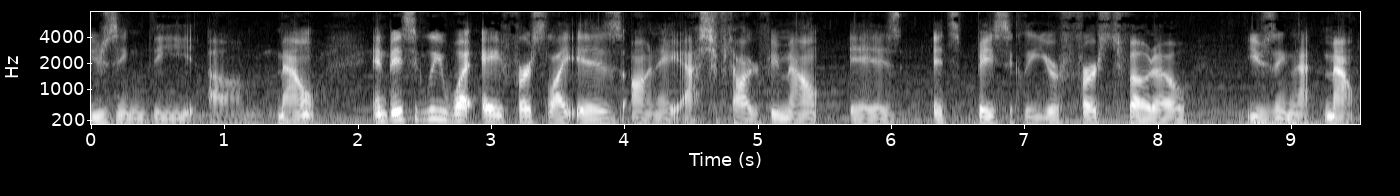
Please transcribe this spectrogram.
using the um, mount and basically what a first light is on a astrophotography mount is it's basically your first photo using that mount.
